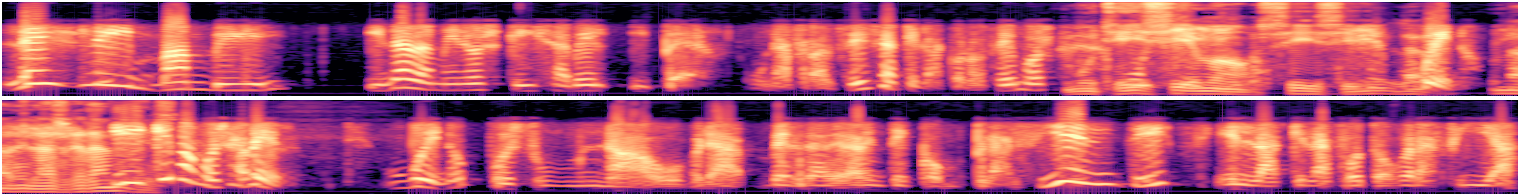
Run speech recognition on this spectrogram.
Leslie Manville y nada menos que Isabel Hiper, una francesa que la conocemos Muchísimo, sí, sí. la- Bueno, una de las ¿Y grandes. qué vamos a ver? Bueno, pues una obra verdaderamente complaciente, en la que la fotografía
